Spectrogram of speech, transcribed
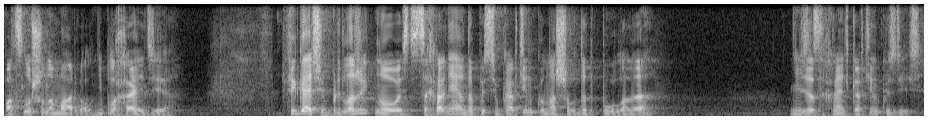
Подслушано Marvel. Неплохая идея. Фигачим предложить новость. Сохраняем, допустим, картинку нашего Дэдпула, да? Нельзя сохранять картинку здесь?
